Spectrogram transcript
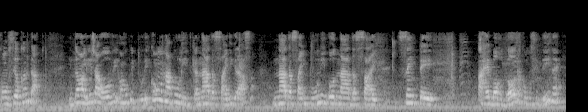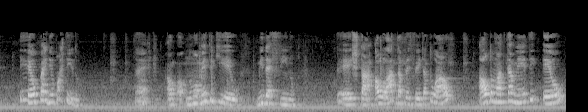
com o seu candidato. Então ali já houve uma ruptura. E como na política nada sai de graça, nada sai impune ou nada sai sem ter a rebordosa, como se diz, né? Eu perdi o partido. Né? No momento em que eu me defino é, estar ao lado da prefeita atual, automaticamente eu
